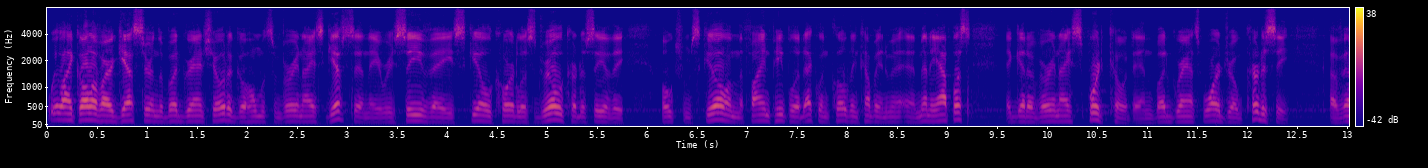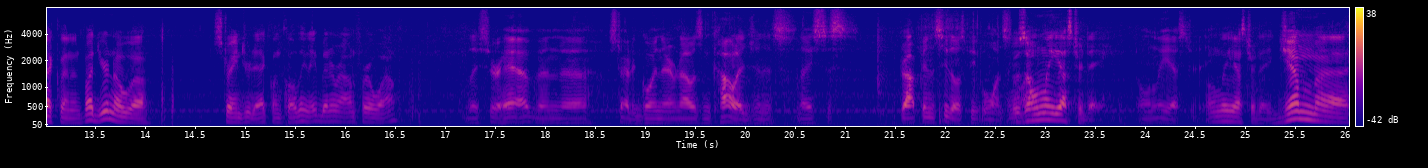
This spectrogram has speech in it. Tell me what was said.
We like all of our guests here in the Bud Grant Show to go home with some very nice gifts, and they receive a Skil cordless drill courtesy of the folks from Skil and the fine people at Eklund Clothing Company in uh, Minneapolis. They get a very nice sport coat and Bud Grant's wardrobe courtesy of Eklund. And Bud, you're no uh, stranger to Eklund Clothing. They've been around for a while. They sure have, and uh, started going there when I was in college, and it's nice to drop in and see those people once It was in a while. only yesterday. Only yesterday. Only yesterday. Jim, uh,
